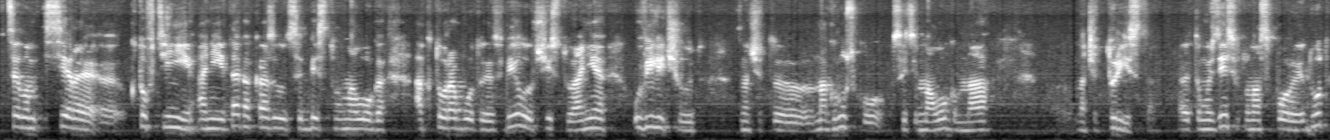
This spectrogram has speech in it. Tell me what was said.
в целом серые, э, кто в тени, они и так оказываются без того налога, а кто работает в белую, в чистую, они увеличивают значит, э, нагрузку с этим налогом на значит, туриста. Поэтому здесь вот у нас споры идут.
